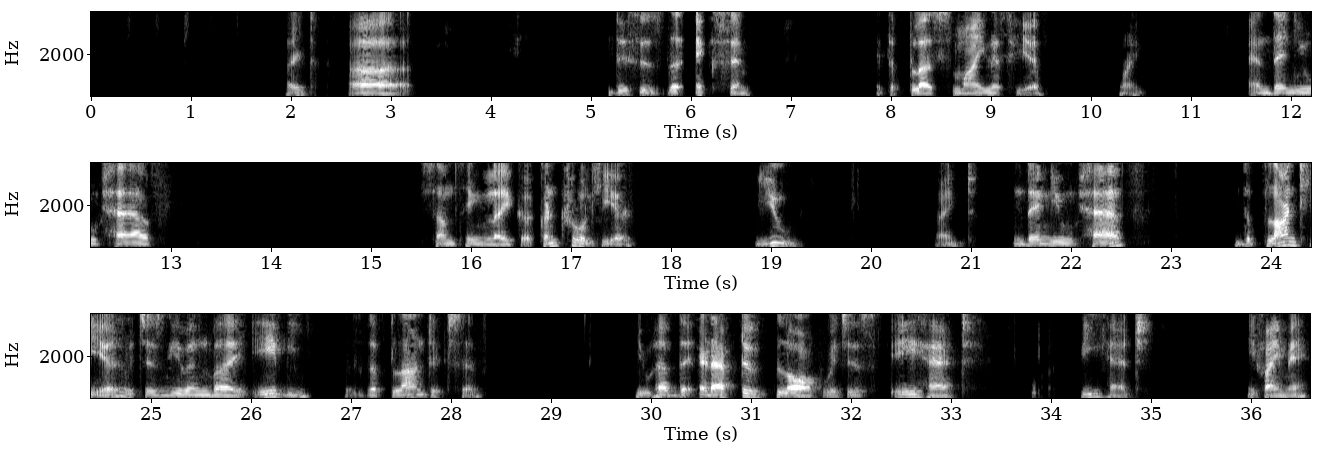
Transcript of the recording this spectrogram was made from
right? Uh, this is the XM with the plus minus here right? And then you have something like a control here u right? And then you have the plant here which is given by AB is the plant itself you have the adaptive block which is A hat B hat if I may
